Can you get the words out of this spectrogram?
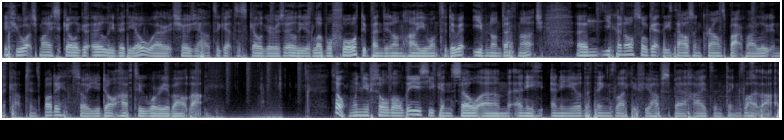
If you watch my Skellige early video where it shows you how to get to Skellige as early as level 4 depending on how you want to do it, even on Death March, um, you can also get the 1000 crowns back by looting the captain's body so you don't have to worry about that. So when you've sold all these, you can sell um, any any other things like if you have spare hides and things like that.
